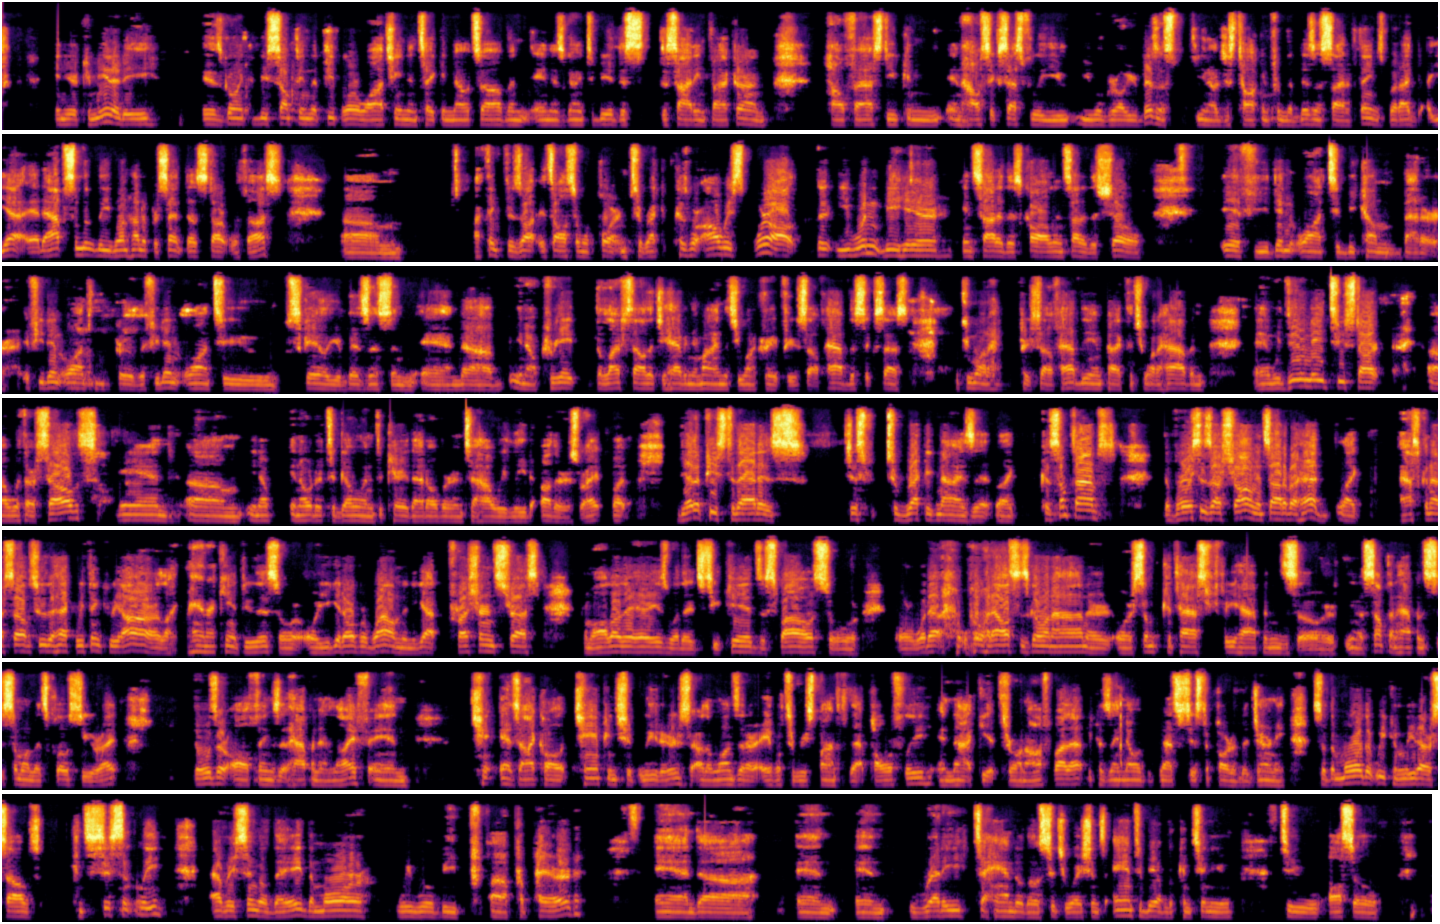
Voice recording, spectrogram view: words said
in your community is going to be something that people are watching and taking notes of and, and is going to be a dis- deciding factor on how fast you can and how successfully you you will grow your business you know just talking from the business side of things. But i yeah it absolutely 100% does start with us. Um, i think there's it's also important to rec because we're always we're all you wouldn't be here inside of this call inside of the show if you didn't want to become better, if you didn't want to improve, if you didn't want to scale your business and, and, uh, you know, create the lifestyle that you have in your mind that you want to create for yourself, have the success that you want to have for yourself, have the impact that you want to have. And, and we do need to start, uh, with ourselves and, um, you know, in order to go and to carry that over into how we lead others. Right. But the other piece to that is just to recognize that like, because sometimes the voices are strong inside of our head, like asking ourselves who the heck we think we are, or like, man, I can't do this, or or you get overwhelmed and you got pressure and stress from all other areas, whether it's to kids, a spouse, or or what what else is going on, or or some catastrophe happens, or you know something happens to someone that's close to you, right? Those are all things that happen in life, and as I call it, championship leaders are the ones that are able to respond to that powerfully and not get thrown off by that because they know that that's just a part of the journey. So the more that we can lead ourselves consistently every single day, the more we will be uh, prepared and uh, and and ready to handle those situations and to be able to continue to also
